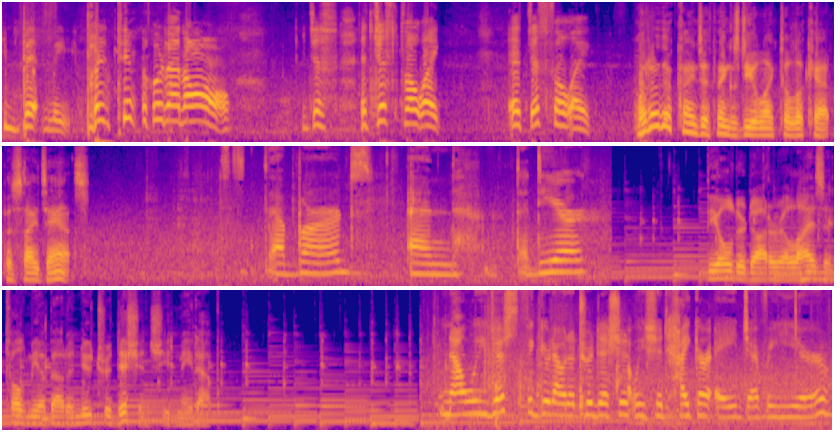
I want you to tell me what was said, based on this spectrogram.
he bit me, but it didn't hurt at all. It just, it just felt like, it just felt like What other kinds of things do you like to look at besides ants? The birds and the deer. The older daughter, Eliza, told me about a new tradition she'd made up. Now we just figured out a tradition. We should hike our age every year.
